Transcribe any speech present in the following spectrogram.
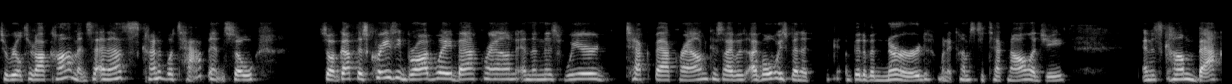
to realtor.com and, and that's kind of what's happened. So so I've got this crazy Broadway background and then this weird tech background because I was I've always been a, a, bit of a nerd when it comes to technology, and it's come back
